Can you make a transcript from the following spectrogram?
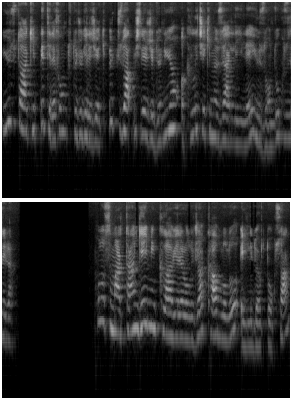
100 takipli telefon tutucu gelecek. 360 derece dönüyor. Akıllı çekim özelliğiyle 119 lira. Polo Smart'tan gaming klavyeler olacak. Kablolu 54.90.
